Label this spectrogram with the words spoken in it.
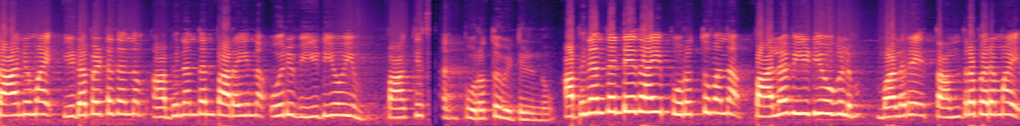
താനുമായി ഇടപെട്ടതെന്നും അഭിനന്ദൻ പറയുന്ന ഒരു വീഡിയോയും പാകിസ്ഥാൻ പുറത്തുവിട്ടിരുന്നു. അഭിനന്ദന്റേതായി പുറത്തുവന്ന പല വീഡിയോകളും വളരെ തന്ത്രപരമായി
